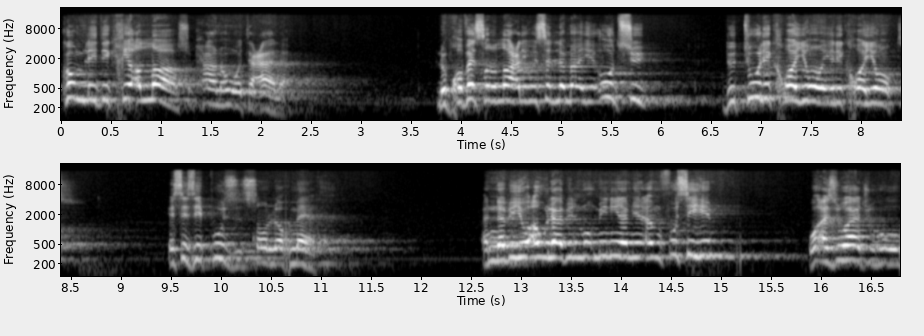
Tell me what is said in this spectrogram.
comme les décrit Allah subhanahu wa ta'ala. Le prophète sallallahu alayhi wa sallam est au-dessus de tous les croyants et les croyantes, et ses épouses sont leurs mères. النبي أولى بالمؤمنين من أنفسهم وأزواجه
